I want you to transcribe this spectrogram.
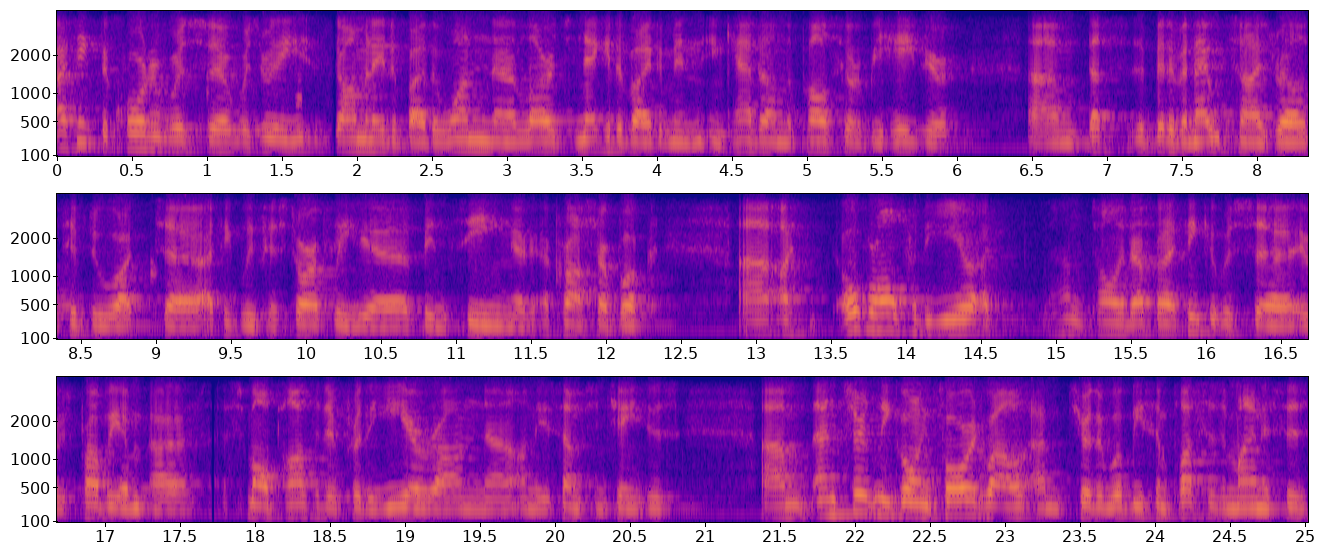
I think the quarter was really dominated by the one large negative item in Canada on the policyholder behavior. Um, that's a bit of an outsize relative to what I think we've historically been seeing across our book. Overall for the year, haven't tallied up, but I think it was uh, probably a small positive for the year uh, on the assumption changes. Um and certainly going forward, while I'm sure there will be some pluses and minuses,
